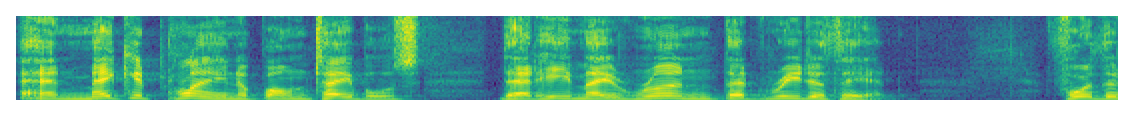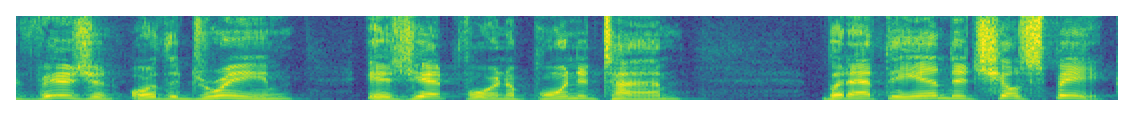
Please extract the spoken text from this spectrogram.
and make it plain upon tables that he may run that readeth it. For the vision or the dream is yet for an appointed time, but at the end it shall speak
